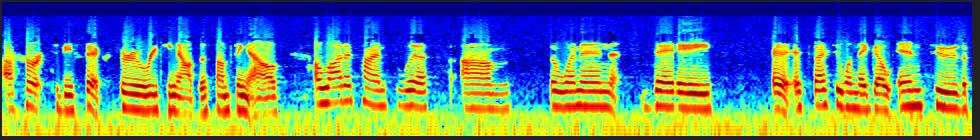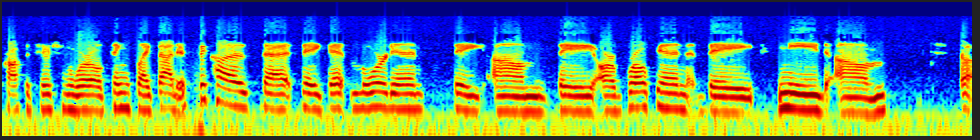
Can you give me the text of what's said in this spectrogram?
a hurt to be fixed through reaching out to something else. A lot of times with um, the women, they, especially when they go into the prostitution world, things like that, it's because that they get lured in. They um, they are broken. They need um, uh,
